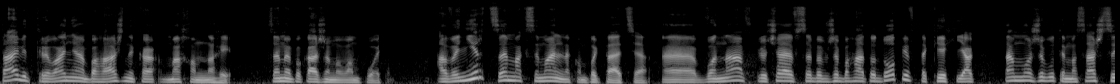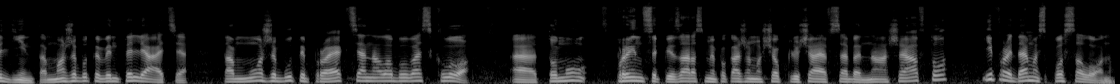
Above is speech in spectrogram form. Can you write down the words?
та відкривання багажника махом ноги. Це ми покажемо вам потім. Авенір це максимальна комплектація. Е, вона включає в себе вже багато допів, таких як там може бути масаж сидінь, там може бути вентиляція, там може бути проекція на лобове скло. Е, тому, в принципі, зараз ми покажемо, що включає в себе наше авто, і пройдемось по салону.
